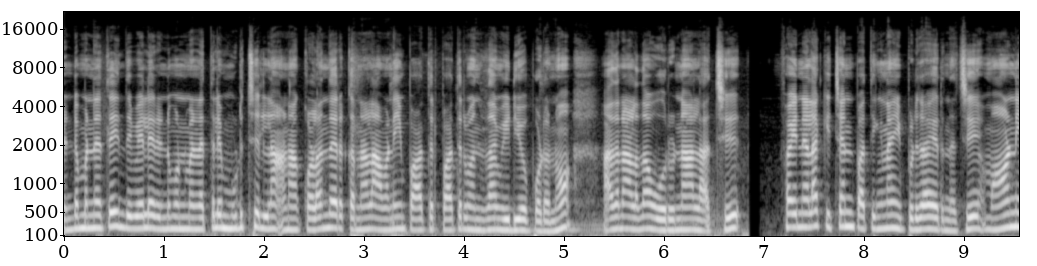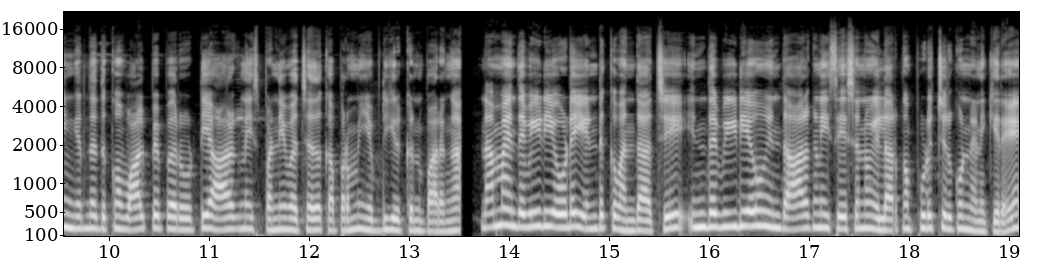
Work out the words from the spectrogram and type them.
ரெண்டு மணி நேரத்தில் இந்த வேலையை ரெண்டு மூணு மணி நேரத்தில் முடிச்சிடலாம். ஆனால் குழந்த இருக்கிறனால அவனையும் பார்த்துட்டு பார்த்துட்டு வந்து தான் வீடியோ போடணும். அதனால தான் ஒரு நாள் ஆச்சு. ஃபைனலாக கிச்சன் பார்த்தீங்கன்னா இப்படி தான் இருந்துச்சு. மார்னிங் இருந்ததுக்கும் வால்பேப்பர் ஒட்டி ஆர்கனைஸ் பண்ணி வச்சதுக்கப்புறமும் எப்படி இருக்குன்னு பாருங்கள் நம்ம இந்த வீடியோவோட எண்டுக்கு வந்தாச்சு. இந்த வீடியோவும் இந்த ஆர்கனைசேஷனும் எல்லாருக்கும் பிடிச்சிருக்குன்னு நினைக்கிறேன்.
